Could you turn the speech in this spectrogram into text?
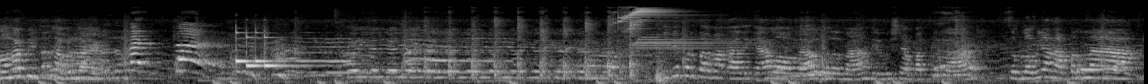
Lona pintar nggak ya? Ini pertama kalinya Lona berenang di usia 4 bulan. Sebelumnya nggak pernah.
